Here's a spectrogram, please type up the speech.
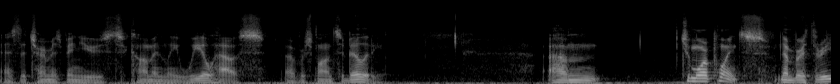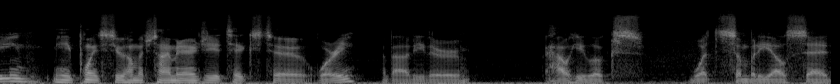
as the term has been used commonly, wheelhouse of responsibility. Um, two more points. Number three, he points to how much time and energy it takes to worry about either how he looks, what somebody else said.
